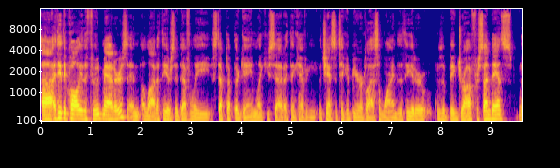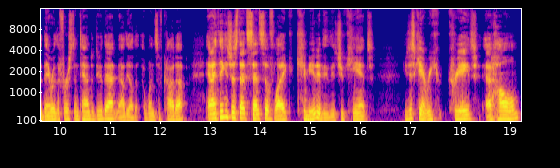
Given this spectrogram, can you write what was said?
Uh, I think the quality of the food matters, and a lot of theaters have definitely stepped up their game. Like you said, I think having the chance to take a beer or glass of wine to the theater was a big draw for Sundance when they were the first in town to do that. Now the other ones have caught up, and I think it's just that sense of like community that you can't, you just can't recreate at home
